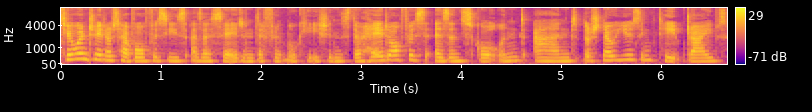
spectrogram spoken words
Tailwind Traders have offices, as I said, in different locations. Their head office is in Scotland and they're still using tape drives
